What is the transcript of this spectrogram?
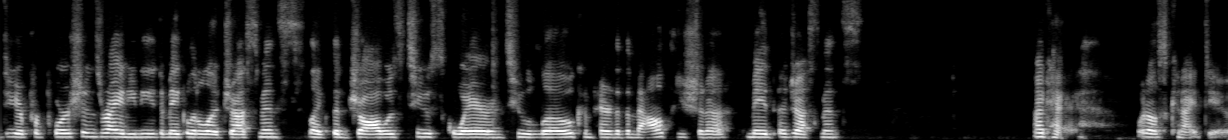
do your proportions right and you needed to make little adjustments like the jaw was too square and too low compared to the mouth you should have made adjustments. Okay what else can i do?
